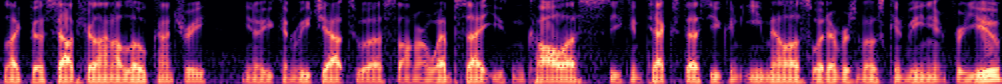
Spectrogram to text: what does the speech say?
like the South Carolina Low Country, you know, you can reach out to us on our website. You can call us, you can text us, you can email us, whatever's most convenient for you.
